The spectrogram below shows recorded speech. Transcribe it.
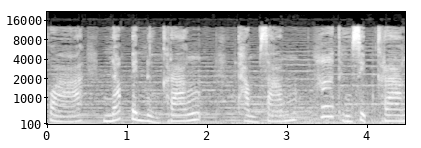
ขวานับเป็นหนึ่งครั้งทำซ้ำ5-10 ครั้ง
